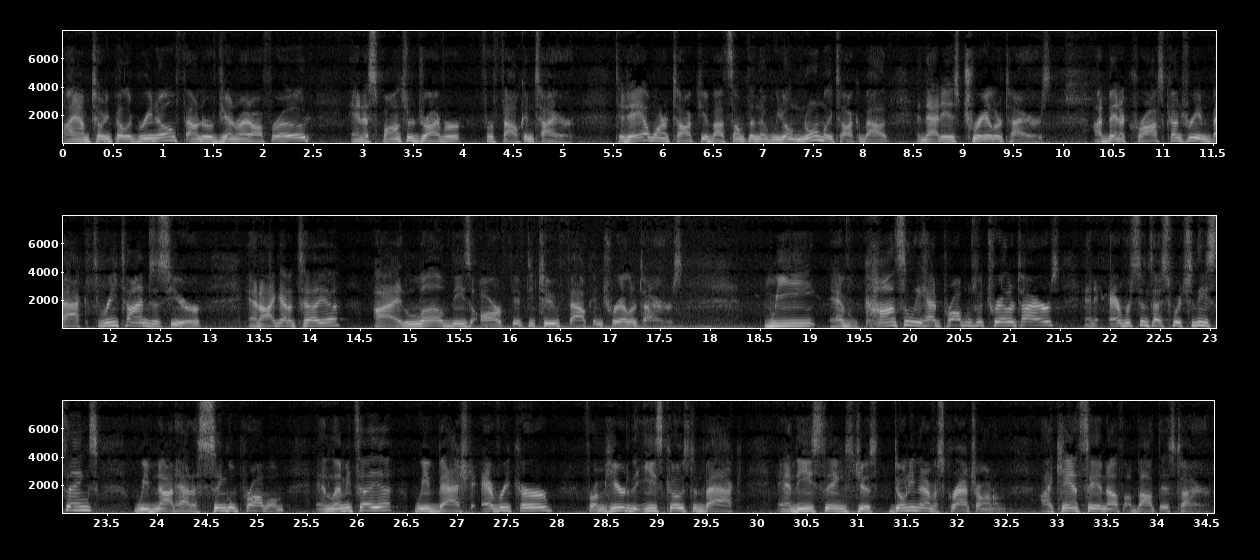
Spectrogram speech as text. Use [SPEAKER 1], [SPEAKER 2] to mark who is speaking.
[SPEAKER 1] Hi, I'm Tony Pellegrino, founder of GenRight Off-Road and a sponsored driver for Falken Tire. Today I want to talk to you about something that we don't normally talk about, and that is trailer tires. I've been across country and back three times this year, and I got to tell you, I love these R52 Falken trailer tires. We have constantly had problems with trailer tires, and ever since I switched to these things, we've not had a single problem. And let me tell you, we've bashed every curb from here to the East Coast and back, and these things just don't even have a scratch on them. I can't say enough about this tire.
